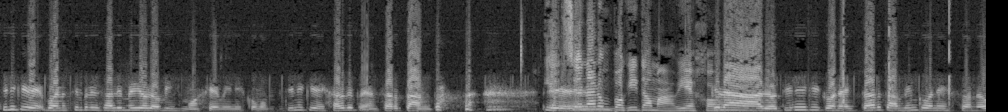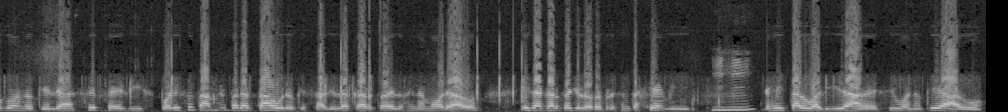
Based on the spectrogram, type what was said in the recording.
Tiene que, bueno, siempre le sale medio lo mismo a Géminis, como que tiene que dejar de pensar tanto. y accionar Eh, un poquito más, viejo. Claro, tiene que conectar también con eso, ¿no? Con lo que le hace feliz. Por eso también para Tauro, que salió la carta de los enamorados, es la carta que lo representa Géminis. Es esta dualidad de decir, bueno, ¿qué hago?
